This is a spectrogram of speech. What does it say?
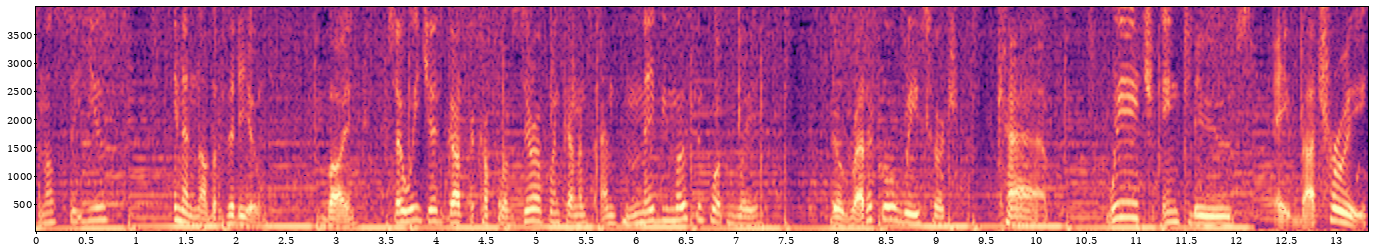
and I'll see you in another video. Bye. So we just got a couple of zero point cannons and maybe most importantly, the Reticule Research Cab, which includes a battery.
